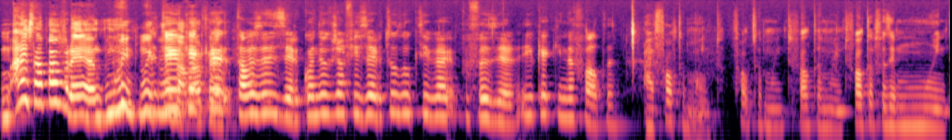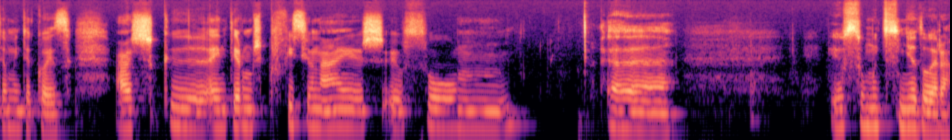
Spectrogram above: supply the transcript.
mais lá para a frente, muito, muito então, mais o que lá é para a frente. estavas a dizer? Quando eu já fizer tudo o que tiver para fazer, e o que é que ainda falta? Ai, falta muito, falta muito, falta muito. Falta fazer muita, muita coisa. Acho que em termos profissionais eu sou. hum, ah, eu sou muito sonhadora.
